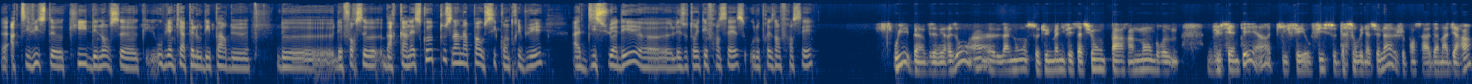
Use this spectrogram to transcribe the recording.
activistes qui dénoncent ou bien qui appellent au départ de, de des forces Barkhane. Est-ce que tout cela n'a pas aussi contribué à dissuader euh, les autorités françaises ou le président français oui, ben vous avez raison. Hein. L'annonce d'une manifestation par un membre du CNT, hein, qui fait office d'Assemblée nationale, je pense à Adama Diarra,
